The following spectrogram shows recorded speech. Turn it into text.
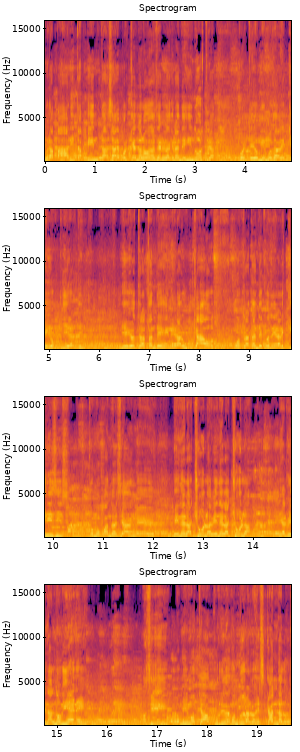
Pura, pajarita pinta. ¿Sabe por qué no lo van a hacer en las grandes industrias? Porque ellos mismos saben que ellos pierden y ellos tratan de generar un caos o tratan de generar crisis, como cuando decían, eh, viene la chula, viene la chula, y al final no viene. Así, lo mismo que ha ocurrido en Honduras, los escándalos.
